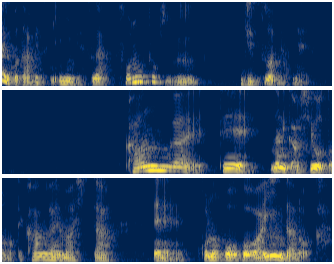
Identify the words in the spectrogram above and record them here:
えることは別にいいんですが、その時に、実はですね、考えて何かをしようと思って考えました。えー、この方法はいいんだろうか、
